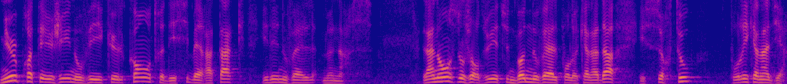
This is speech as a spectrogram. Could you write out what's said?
mieux protéger nos véhicules contre des cyberattaques et des nouvelles menaces. L'annonce d'aujourd'hui est une bonne nouvelle pour le Canada et surtout pour les Canadiens.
